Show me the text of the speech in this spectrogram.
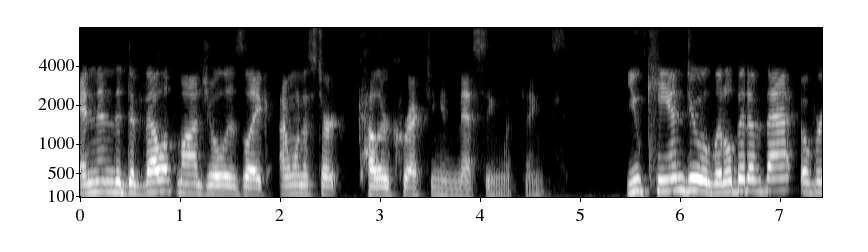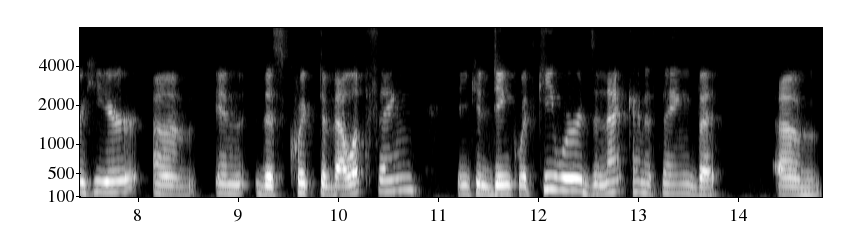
And then the develop module is like, I want to start color correcting and messing with things. You can do a little bit of that over here um, in this quick develop thing. You can dink with keywords and that kind of thing, but um,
